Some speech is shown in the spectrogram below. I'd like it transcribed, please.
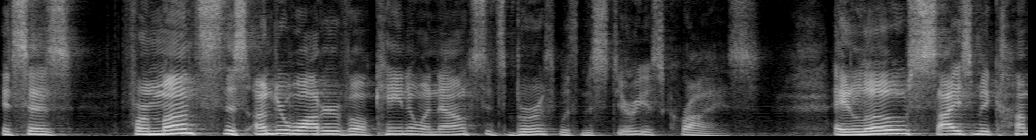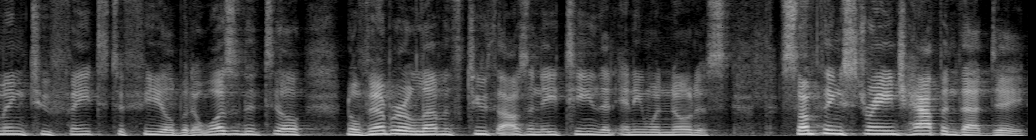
It says, For months, this underwater volcano announced its birth with mysterious cries a low seismic humming too faint to feel, but it wasn't until November 11th, 2018 that anyone noticed. Something strange happened that day.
